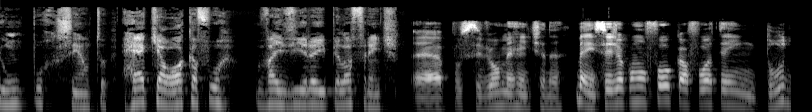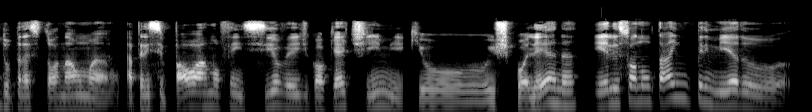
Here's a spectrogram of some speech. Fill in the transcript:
1%. Rekia Okafor vai vir aí pela frente. É, possivelmente, né? Bem, seja como for, o Cafor tem tudo para se tornar uma a principal arma ofensiva aí de qualquer time que o escolher, né? E ele só não tá em primeiro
